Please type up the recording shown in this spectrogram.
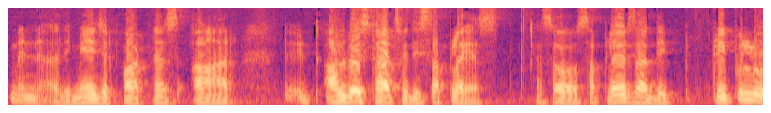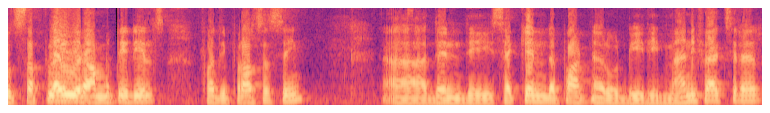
I mean uh, the major partners are it always starts with the suppliers. So suppliers are the people who supply the raw materials for the processing uh, then the second partner would be the manufacturer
